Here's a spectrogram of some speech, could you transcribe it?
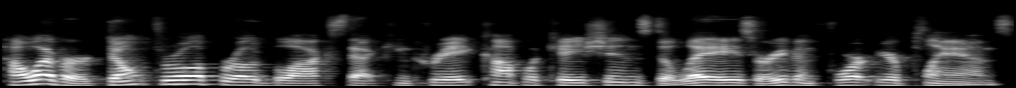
However, don't throw up roadblocks that can create complications, delays, or even thwart your plans.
